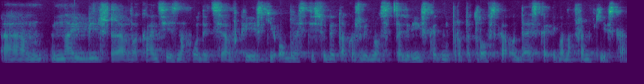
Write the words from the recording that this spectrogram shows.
Ем, найбільше вакансій знаходиться в Київській області. Сюди також відноситься Львівська, Дніпропетровська, Одеська, Івано-Франківська.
